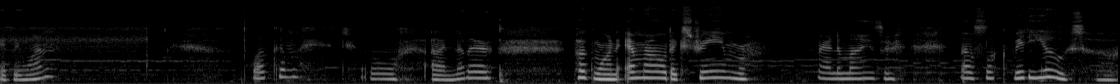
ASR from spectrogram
everyone. Welcome to another Pokemon Emerald Extreme Randomizer Nuzlocke video. So,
